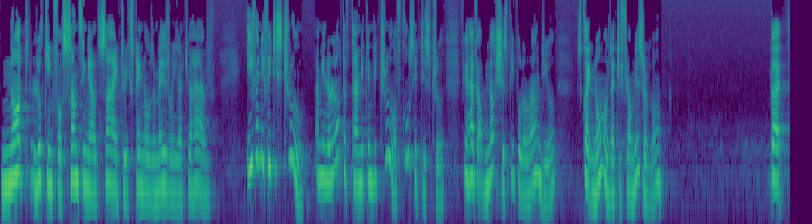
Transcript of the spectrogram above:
Not looking for something outside to explain all the misery that you have, even if it is true. I mean, a lot of time it can be true. Of course, it is true. If you have obnoxious people around you, it's quite normal that you feel miserable. But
